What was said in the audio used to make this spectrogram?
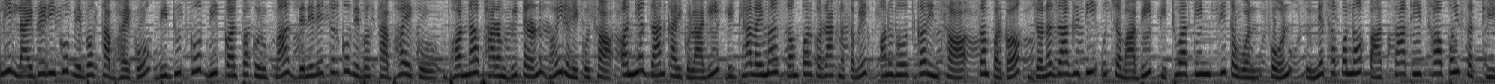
यी लाइब्रेरीको व्यवस्था भएको विद्युतको विकल्पको रूपमा जेनेरेटरको व्यवस्था भएको भर्ना फारम वितरण भइरहेको छ। अन्य जानकारीको लागि विद्यालयमा सम्पर्क राख्न समेत अनुरोध गरिन्छ। सम्पर्क जनजागृति उच्च मावि पिठुवा तिन चितवन फोन शून्य छपन्न पाँच साठी छ पैसठी।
